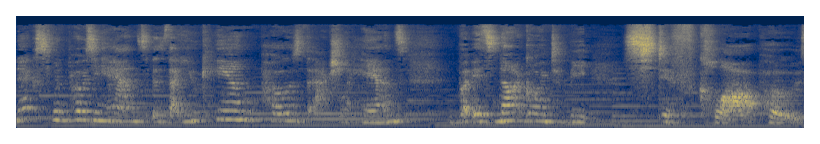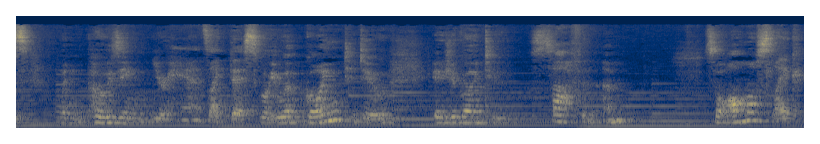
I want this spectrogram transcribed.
Next, when posing hands, is that you can pose the actual hands, but it's not going to be stiff claw pose when posing your hands like this. What you're going to do is you're going to soften them. So almost like,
